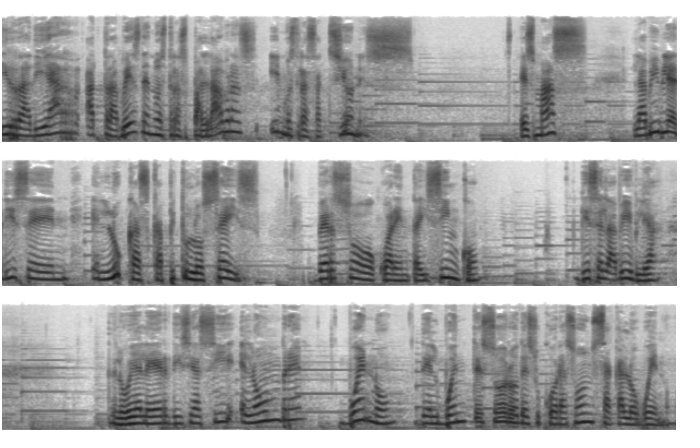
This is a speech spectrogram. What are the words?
irradiar a través de nuestras palabras y nuestras acciones. Es más, la Biblia dice en, en Lucas capítulo 6, verso 45, dice la Biblia, te lo voy a leer, dice así, el hombre bueno del buen tesoro de su corazón saca lo bueno,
